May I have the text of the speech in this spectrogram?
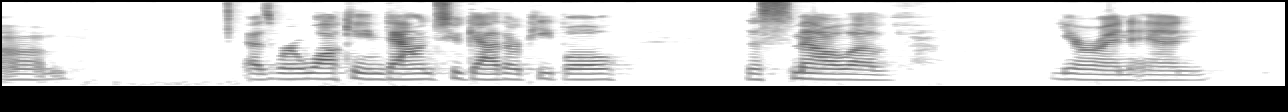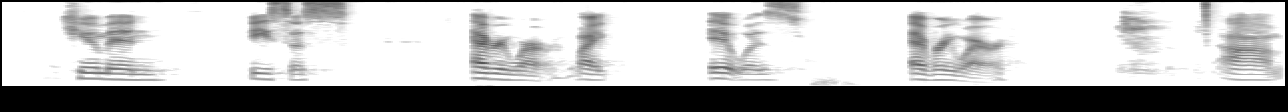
Um, as we're walking down to gather people, the smell of urine and human feces everywhere. Like it was everywhere. Um,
